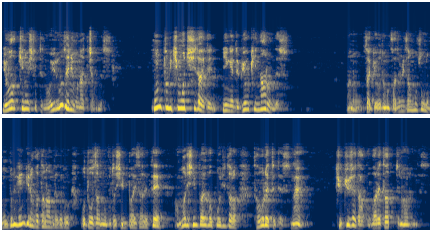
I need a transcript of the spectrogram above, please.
弱気の人ってノイローゼにもなっちゃうんです。本当に気持ち次第で人間って病気になるんです。あの、先ほどの和美さんもそうな、本当に元気な方なんだけど、お父さんのこと心配されて、あんまり心配が講じたら倒れてですね、救急車で運ばれたってのがあるんです。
